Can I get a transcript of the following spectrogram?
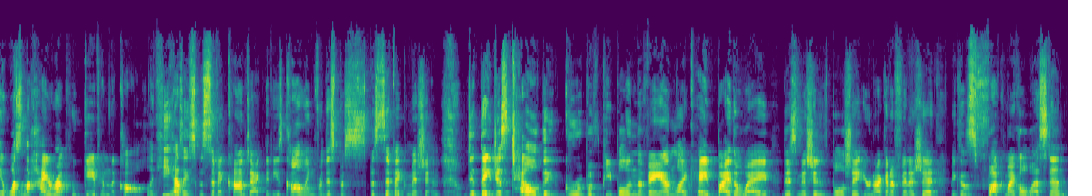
it wasn't the higher up who gave him the call. Like he has a specific contact that he's calling for this specific mission. Did they just tell the group of people in the van like, "Hey, by the way, this mission is bullshit. You're not going to finish it because fuck Michael Weston"?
